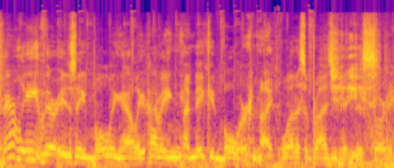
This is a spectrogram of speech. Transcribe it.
Apparently, there is a bowling alley having a naked bowler night. What a surprise you picked this story.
